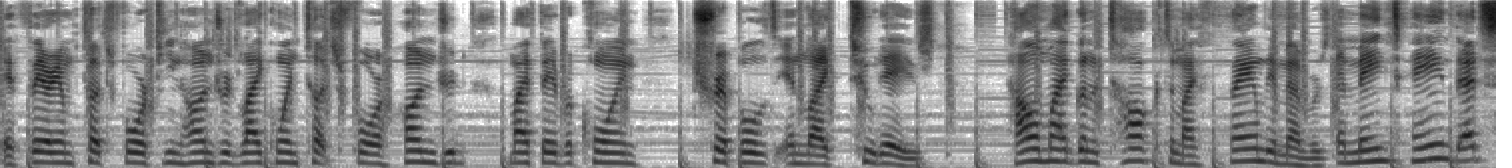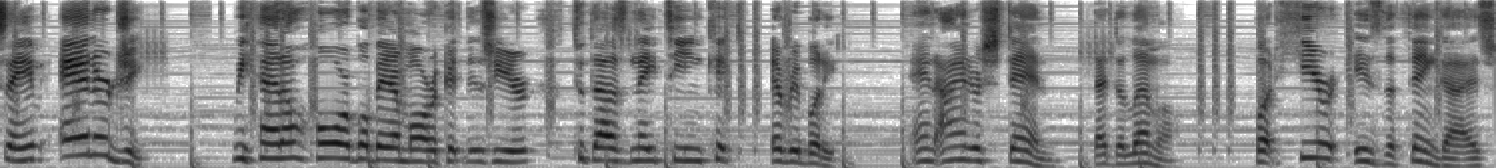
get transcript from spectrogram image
Ethereum touched 1400, Litecoin touched 400. My favorite coin tripled in like two days. How am I going to talk to my family members and maintain that same energy? We had a horrible bear market this year. 2018 kicked everybody. And I understand that dilemma. But here is the thing, guys.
